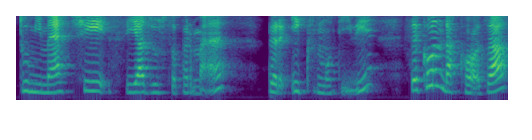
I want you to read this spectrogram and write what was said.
tu mi matchi sia giusto per me, per X motivi. Seconda cosa,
